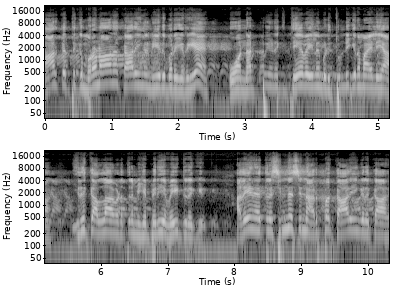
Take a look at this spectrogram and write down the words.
மார்க்கத்துக்கு முரணான காரியங்கள் நீ உன் நட்பு எனக்கு தேவையில்லை இப்படி துண்டிக்கிறோமா இல்லையா? இதுக்கு அல்லாஹ்விடத்துல மிகப்பெரிய வெயிட் இருக்கு. அதே நேரத்தில் சின்ன சின்ன அற்ப காரியங்களுக்காக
